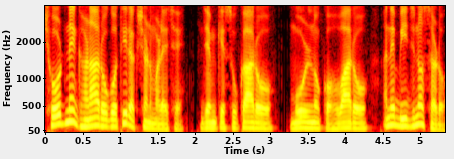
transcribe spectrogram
છોડને ઘણા રોગોથી રક્ષણ મળે છે, જેમ કે સુકારો, મૂળનો કોહવારો અને બીજનો સડો.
